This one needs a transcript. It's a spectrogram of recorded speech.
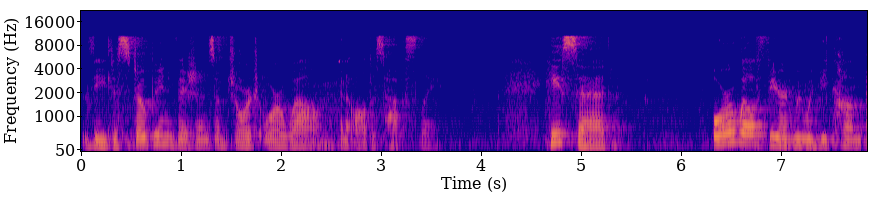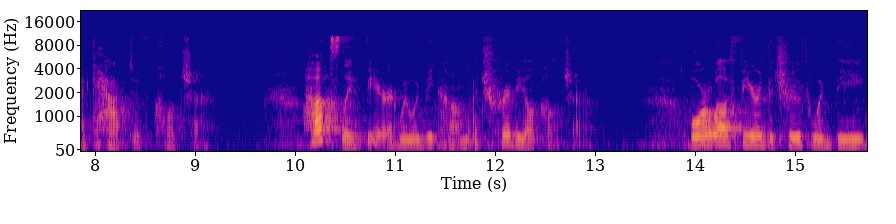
the dystopian visions of George Orwell and Aldous Huxley. He said, Orwell feared we would become a captive culture. Huxley feared we would become a trivial culture. Orwell feared the truth would be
